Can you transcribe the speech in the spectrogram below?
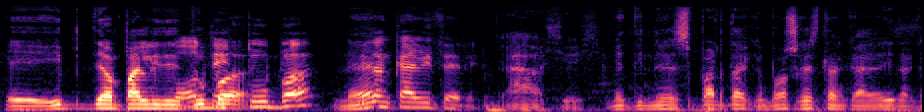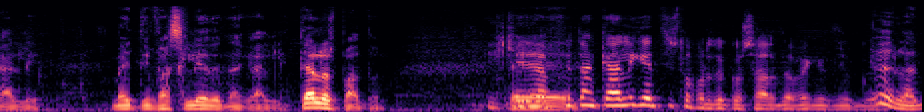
καλύτερη. Ε, ήταν πάλι η Τότε τούμπα. η Τούμπα Ναι. ήταν καλύτερη. Α, όχι, όχι. Με την Σπάρτα και Μόσχας ήταν, κα- ήταν καλή. Με τη Βασιλεία δεν ήταν καλή. Τέλος πάντων. Και Ε, αφού ήταν καλή, γιατί στο πρώτο 20 λεπτό και δύο γκολ.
